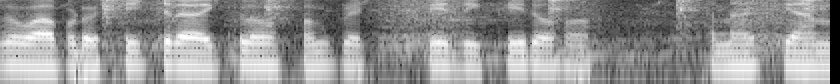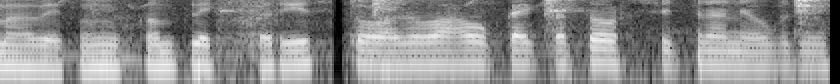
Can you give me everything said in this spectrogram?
જો આપણો ચિત્રા એકલો કમ્પ્લીટ પેદી કર્યો હો, અને શ્યામ આવે હું કમ્પ્લીટ કરીશ. તો આવો કંઈક હતો ચિત્રાને એવું બધું.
